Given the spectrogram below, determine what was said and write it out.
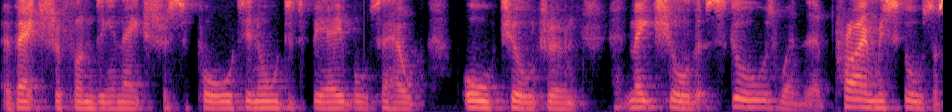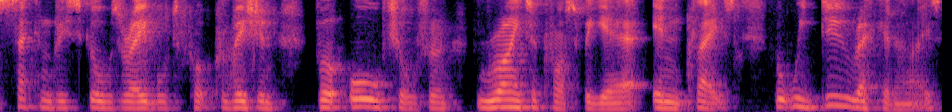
of extra funding and extra support in order to be able to help all children, make sure that schools, whether they're primary schools or secondary schools, are able to put provision for all children right across the year in place. But we do recognise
